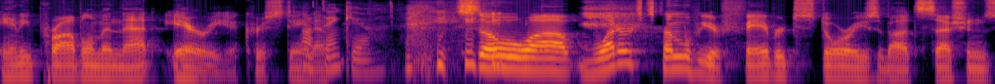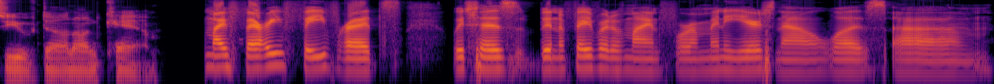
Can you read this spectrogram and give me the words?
any problem in that area, oh, Christina. Oh, thank you. so, uh, what are some of your favorite stories about sessions you've done on cam? My very favorite, which has been a favorite of mine for many years now, was um,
